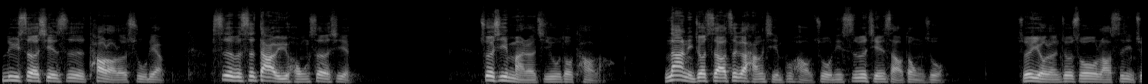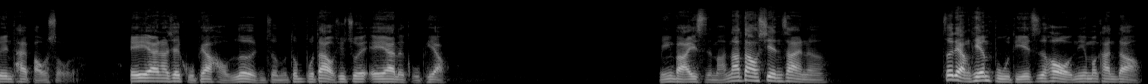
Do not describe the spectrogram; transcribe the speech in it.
绿色线是套牢的数量，是不是大于红色线？最近买的几乎都套牢，那你就知道这个行情不好做，你是不是减少动作？所以有人就说：“老师，你最近太保守了，AI 那些股票好热，你怎么都不带我去追 AI 的股票？”明白意思吗？那到现在呢？这两天补跌之后，你有没有看到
